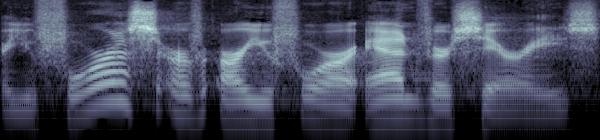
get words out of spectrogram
Are you for us or are you for our adversaries?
